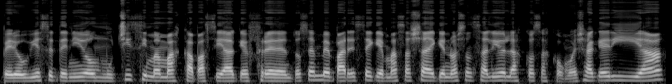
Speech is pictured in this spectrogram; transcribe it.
pero hubiese tenido muchísima más capacidad que Fred. Entonces me parece que más allá de que no hayan salido las cosas como ella quería,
